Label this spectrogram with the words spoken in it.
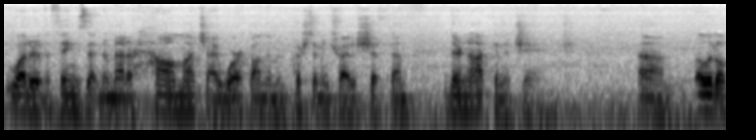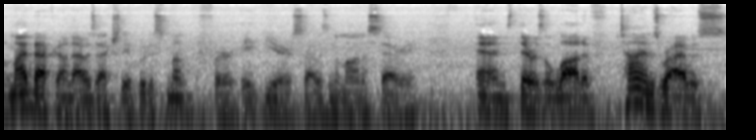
What are the things that no matter how much I work on them and push them and try to shift them, they're not going to change? Um, a little of my background, I was actually a Buddhist monk for eight years, so I was in a monastery. And there was a lot of times where I was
